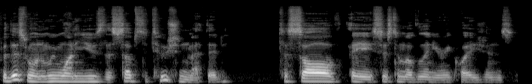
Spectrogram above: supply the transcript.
For this one, we want to use the substitution method to solve a system of linear equations.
